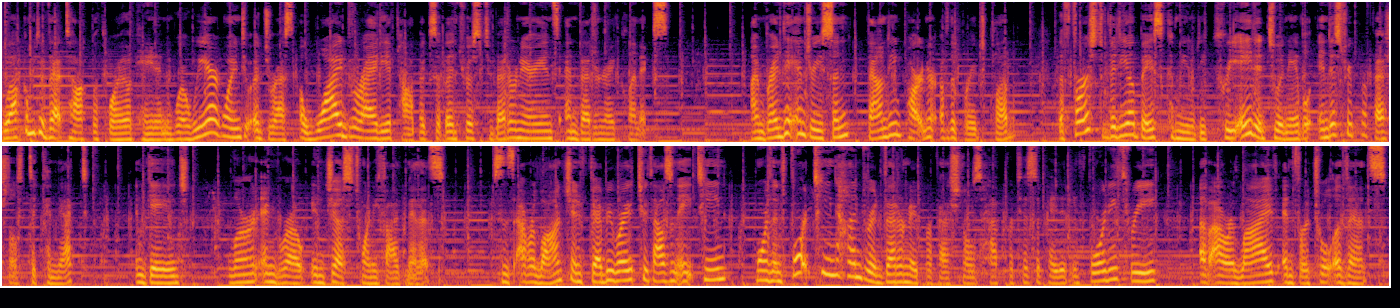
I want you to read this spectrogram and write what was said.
Welcome to Vet Talk with Royal Canin, where we are going to address a wide variety of topics of interest to veterinarians and veterinary clinics. I'm Brenda Andreessen, founding partner of the Bridge Club, the first video based community created to enable industry professionals to connect, engage, learn, and grow in just 25 minutes. Since our launch in February 2018, more than 1,400 veterinary professionals have participated in 43 of our live and virtual events.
